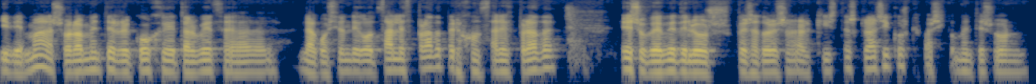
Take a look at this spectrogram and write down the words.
y demás. Solamente recoge tal vez la cuestión de González Prada, pero González Prada, eso, bebe de los pensadores anarquistas clásicos, que básicamente son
